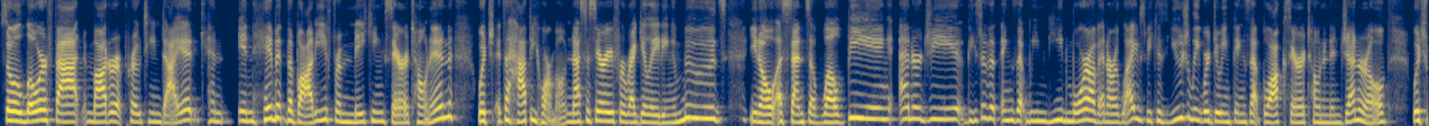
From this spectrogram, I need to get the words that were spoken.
So a lower fat, moderate protein diet can inhibit the body from making serotonin, which it's a happy hormone necessary for regulating moods, you know, a sense of well-being, energy. These are the things that we need more of in our lives because usually we're doing things that block serotonin in general, which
